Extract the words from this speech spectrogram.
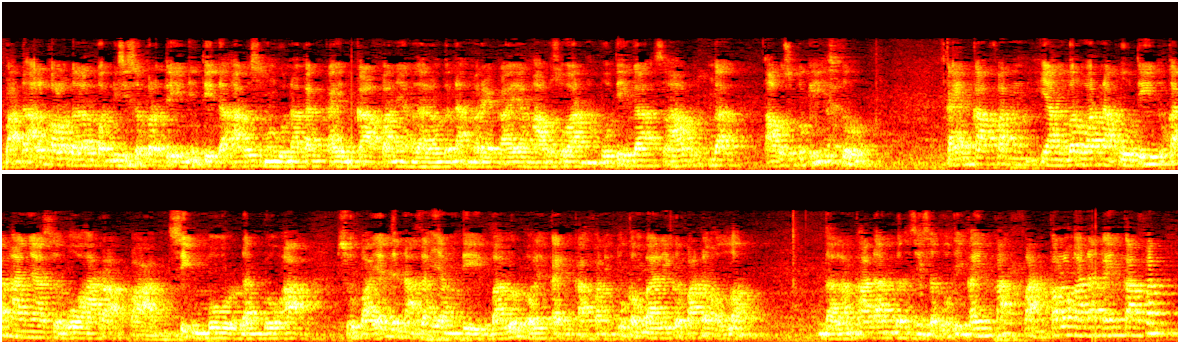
Padahal kalau dalam kondisi seperti ini tidak harus menggunakan kain kafan yang dalam benak mereka yang harus warna putih, enggak harus enggak harus begitu. Kain kafan yang berwarna putih itu kan hanya sebuah harapan, simbol dan doa supaya jenazah yang dibalut oleh kain kafan itu kembali kepada Allah dalam keadaan bersih seperti kain kafan. Kalau nggak ada kain kafan,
